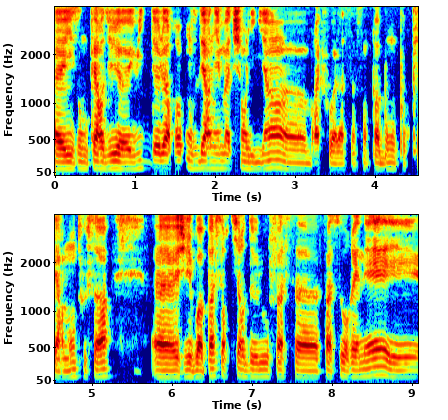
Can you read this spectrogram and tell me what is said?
Euh, ils ont perdu 8 euh, de leurs 11 derniers matchs en Ligue 1. Euh, bref, voilà, ça sent pas bon pour Clermont, tout ça. je les vois pas sortir de l'eau face, face aux Rennais. Et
